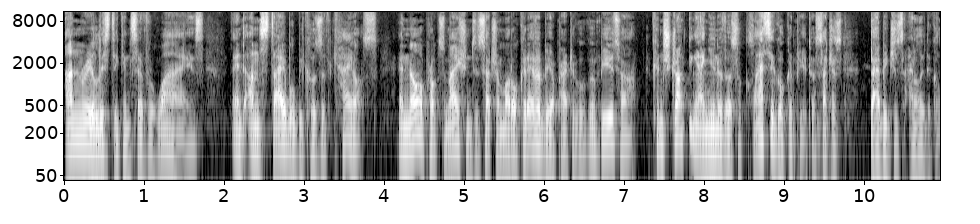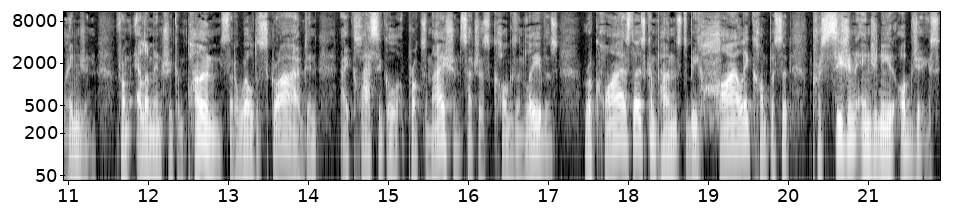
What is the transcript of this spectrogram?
unrealistic in several ways and unstable because of chaos, and no approximation to such a model could ever be a practical computer. Constructing a universal classical computer, such as Babbage's analytical engine, from elementary components that are well described in a classical approximation, such as cogs and levers, requires those components to be highly composite, precision engineered objects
